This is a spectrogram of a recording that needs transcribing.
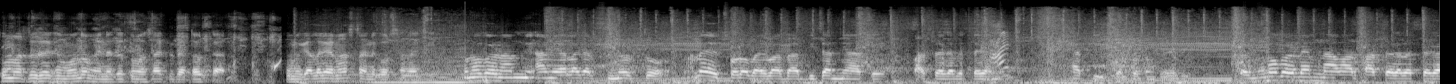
তোমার তো দেখে মনে হয় না যে তোমার চাকরিটা দরকার। তুমি এলাকায় মাস্টানি করছ নাকি? মনে করেন আমি আমি এলাকার সিনিয়র তো। মানে ছোট ভাই বা তার বিচার নিয়ে আসে পাঁচশো এক হাজার টাকা আর কি প্রথম করে দিই। মনে করেন এমন আমার পাঁচশো এক হাজার টাকা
